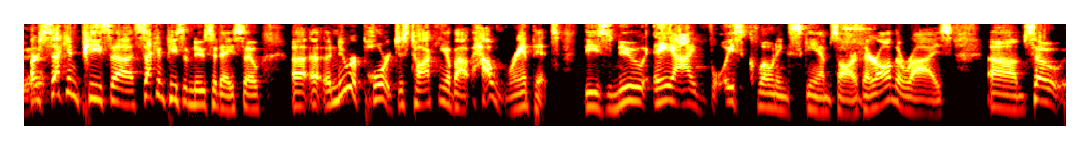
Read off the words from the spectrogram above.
yeah. Our second piece uh, second piece of news today. So uh, a, new report just talking about how rampant these new AI voice cloning scams are. They're on the rise. Um, so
